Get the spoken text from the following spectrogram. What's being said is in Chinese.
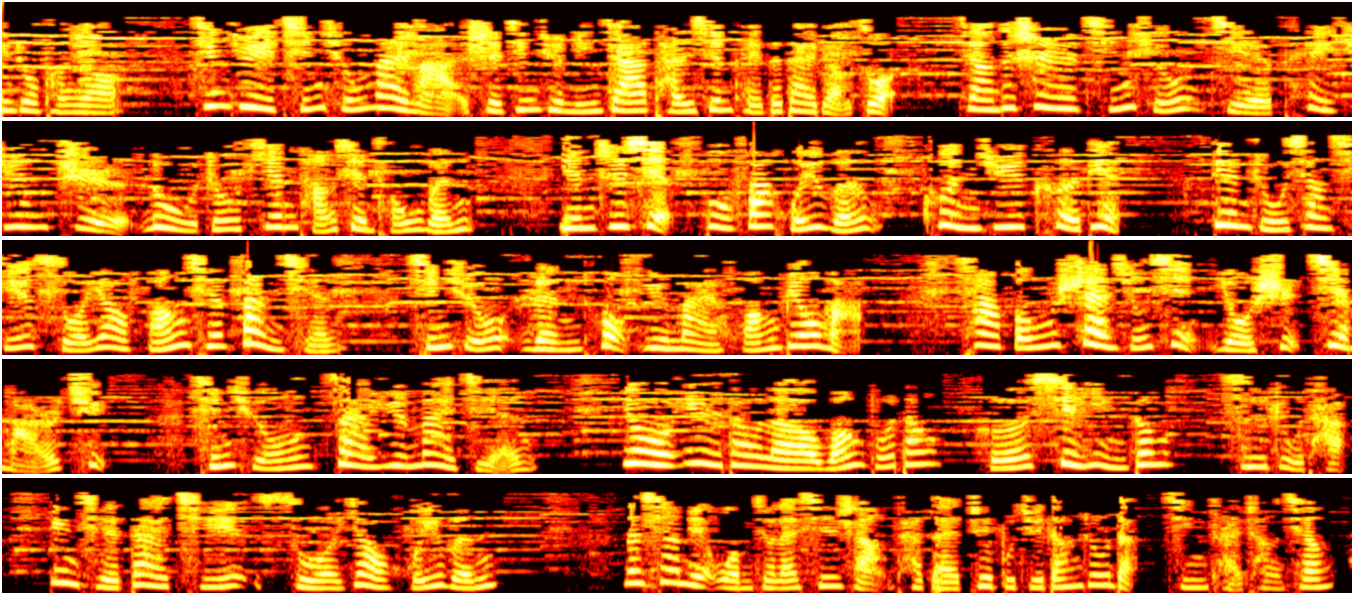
听众朋友，京剧《秦琼卖马》是京剧名家谭鑫培的代表作，讲的是秦琼解配军至潞州天堂县投文，因知县不发回文，困居客店，店主向其索要房钱饭钱，秦琼忍痛欲卖黄骠马，恰逢单雄信有事借马而去，秦琼再欲卖减，又遇到了王伯当和谢应登。资助他，并且代其索要回文。那下面我们就来欣赏他在这部剧当中的精彩唱腔。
